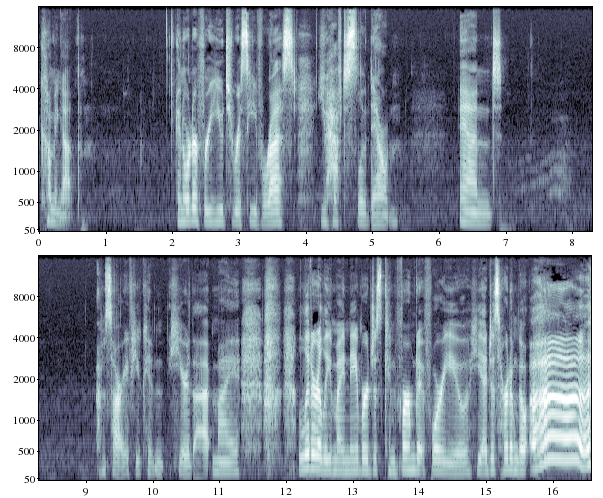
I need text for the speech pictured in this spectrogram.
coming up. in order for you to receive rest, you have to slow down. And I'm sorry if you can hear that. My literally my neighbor just confirmed it for you. He I just heard him go, ah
